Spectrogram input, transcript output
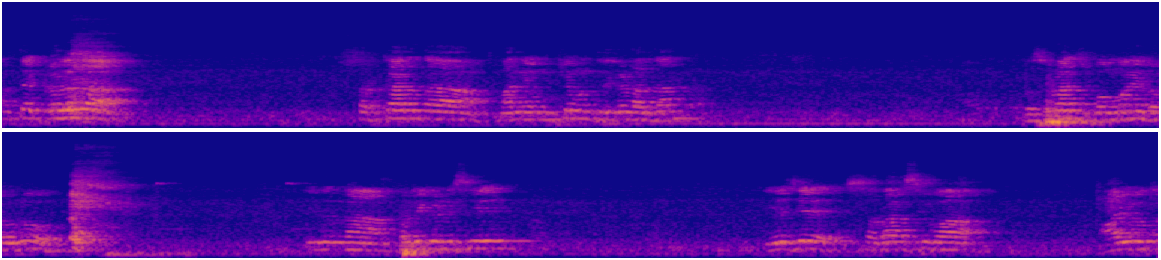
ಅಂತ ಕಳೆದ ಸರ್ಕಾರದ ಮಾನ್ಯ ಮುಖ್ಯಮಂತ್ರಿಗಳಾದ ಬಸವರಾಜ ಬೊಮ್ಮಾಯಿರವರು ಇದನ್ನ ಪರಿಗಣಿಸಿ ಎ ಜೆ ಸದಾಶಿವ ಆಯೋಗ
